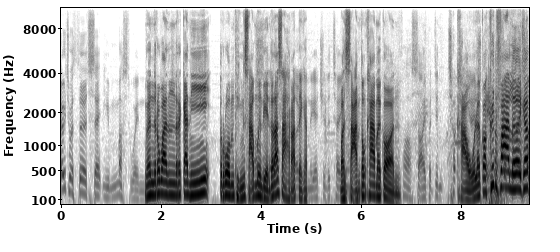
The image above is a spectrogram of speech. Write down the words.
go to a third set, you must win. เงินรางวัลรายการนี้รวมถึง 30,000 เหรียญดอลลาร์สหรัฐนะครับ On the edge of the บอล table. 3ต้องข้ามมาก่อน Far side, but didn't touch เข่า the edge. แล้วก็ขึ้นฟาดเลยครับ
